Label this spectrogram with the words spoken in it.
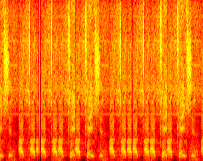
attention, attention, attention, attention,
